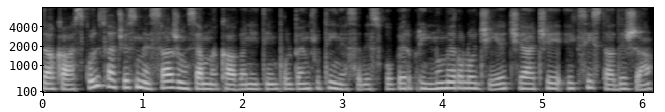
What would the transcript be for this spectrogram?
Dacă asculți acest mesaj, înseamnă că a venit timpul pentru tine să descoperi prin numerologie ceea ce exista deja,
